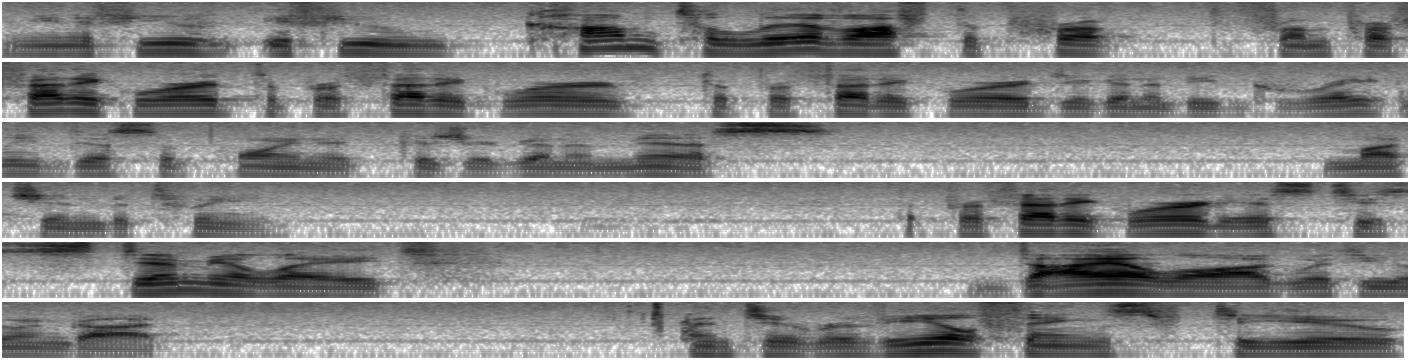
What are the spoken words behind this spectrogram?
I mean, if you, if you come to live off the pro, from prophetic word to prophetic word to prophetic word, you're going to be greatly disappointed because you're going to miss much in between. The prophetic word is to stimulate dialogue with you and God and to reveal things to you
